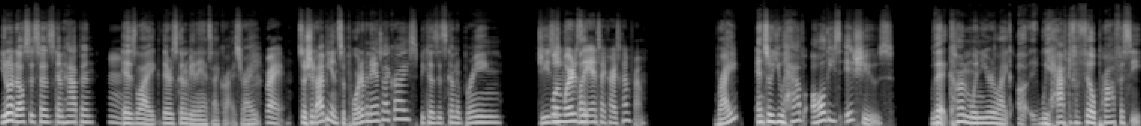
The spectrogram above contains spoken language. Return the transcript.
You know what else it says is going to happen? Mm. Is like there's going to be an antichrist, right? Right. So should I be in support of an antichrist because it's going to bring Jesus? Well, and where does like, the Antichrist come from? right? And so you have all these issues that come when you're like, uh, we have to fulfill prophecy.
